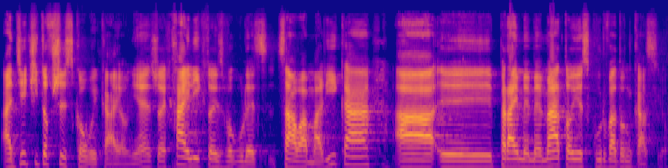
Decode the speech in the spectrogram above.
A dzieci to wszystko łykają, nie? Że High League to jest w ogóle cała Malika, a yy, Prime MMA to jest kurwa Don Casio.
